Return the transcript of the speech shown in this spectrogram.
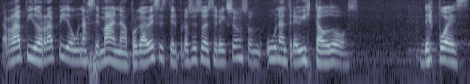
Rápido, rápido, una semana, porque a veces el proceso de selección son una entrevista o dos. Después,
